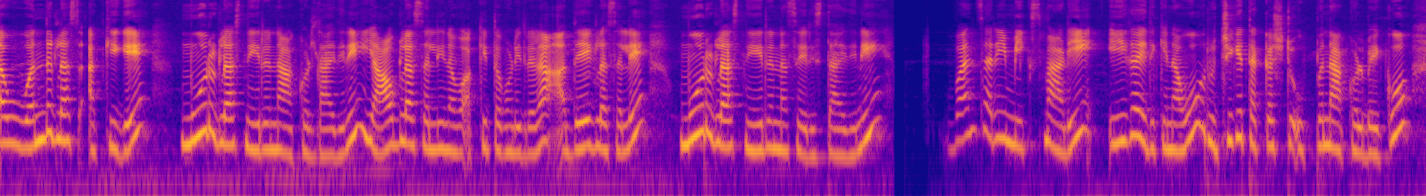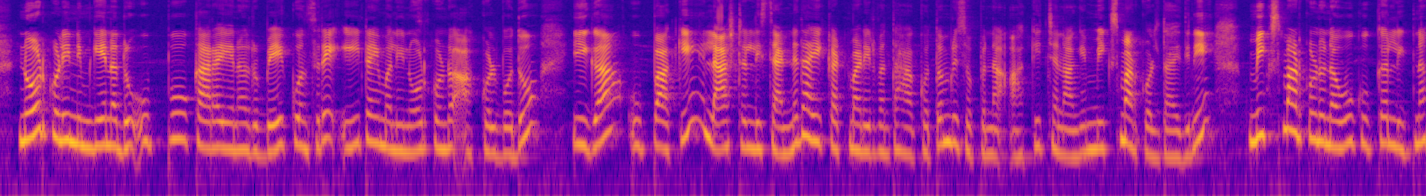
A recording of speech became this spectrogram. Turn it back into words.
ನಾವು ಒಂದು ಗ್ಲಾಸ್ ಅಕ್ಕಿಗೆ ಮೂರು ಗ್ಲಾಸ್ ನೀರನ್ನು ಹಾಕ್ಕೊಳ್ತಾ ಇದ್ದೀನಿ. ಯಾವ ಗ್ಲಾಸಲ್ಲಿ ನಾವು ಅಕ್ಕಿ ತೊಗೊಂಡಿದ್ರಲ್ಲ, ಅದೇ ಗ್ಲಾಸಲ್ಲಿ ಮೂರು ಗ್ಲಾಸ್ ನೀರನ್ನು ಸೇರಿಸ್ತಾ ಇದ್ದೀನಿ. ಒಂದು ಸರಿ ಮಿಕ್ಸ್ ಮಾಡಿ, ಈಗ ಇದಕ್ಕೆ ನಾವು ರುಚಿಗೆ ತಕ್ಕಷ್ಟು ಉಪ್ಪನ್ನು ಹಾಕ್ಕೊಳ್ಬೇಕು ನೋಡ್ಕೊಳ್ಳಿ ನಿಮಗೇನಾದರೂ ಉಪ್ಪು, ಖಾರ ಏನಾದರೂ ಬೇಕು ಅನ್ಸರೆ ಈ ಟೈಮಲ್ಲಿ ನೋಡಿಕೊಂಡು ಹಾಕ್ಕೊಳ್ಬೋದು ಈಗ ಉಪ್ಪು ಹಾಕಿ ಲಾಸ್ಟಲ್ಲಿ ಸಣ್ಣದಾಗಿ ಕಟ್ ಮಾಡಿರುವಂತಹ ಕೊತ್ತಂಬರಿ ಸೊಪ್ಪನ್ನು ಹಾಕಿ ಚೆನ್ನಾಗಿ ಮಿಕ್ಸ್ ಮಾಡ್ಕೊಳ್ತಾ ಇದ್ದೀನಿ. ಮಿಕ್ಸ್ ಮಾಡಿಕೊಂಡು ನಾವು ಕುಕ್ಕರ್ ಲಿಡ್ನ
